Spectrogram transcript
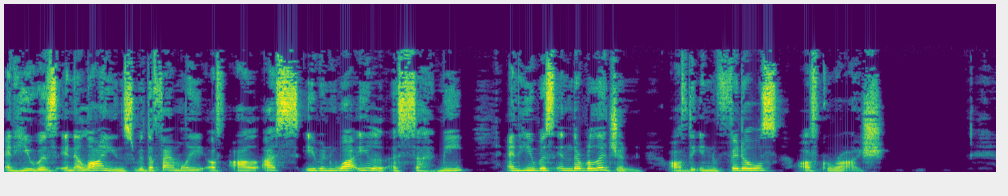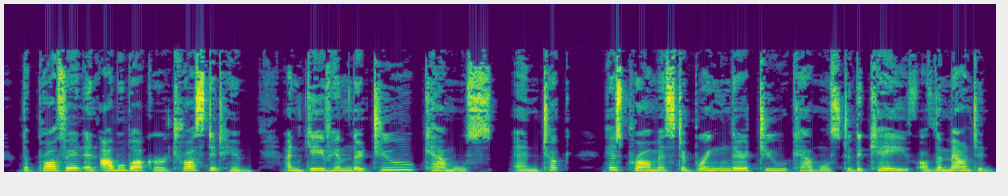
and he was in alliance with the family of Al-As ibn Wa'il as-Sahmi, and he was in the religion of the infidels of Quraysh. The Prophet and Abu Bakr trusted him and gave him their two camels and took his promise to bring their two camels to the cave of the mountain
